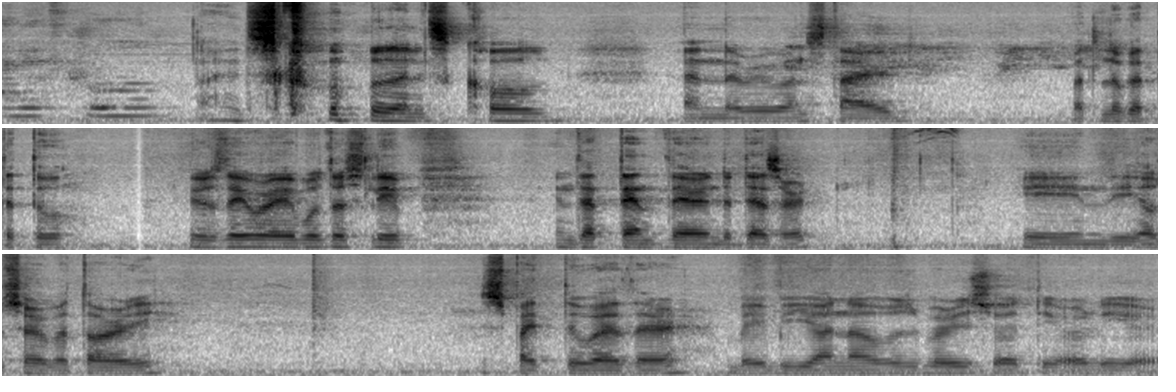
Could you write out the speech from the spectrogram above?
And it's cool. And It's cool and it's cold and everyone's tired. But look at the two. Because they were able to sleep in that tent there in the desert in the observatory despite the weather. Baby Yana was very sweaty earlier.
